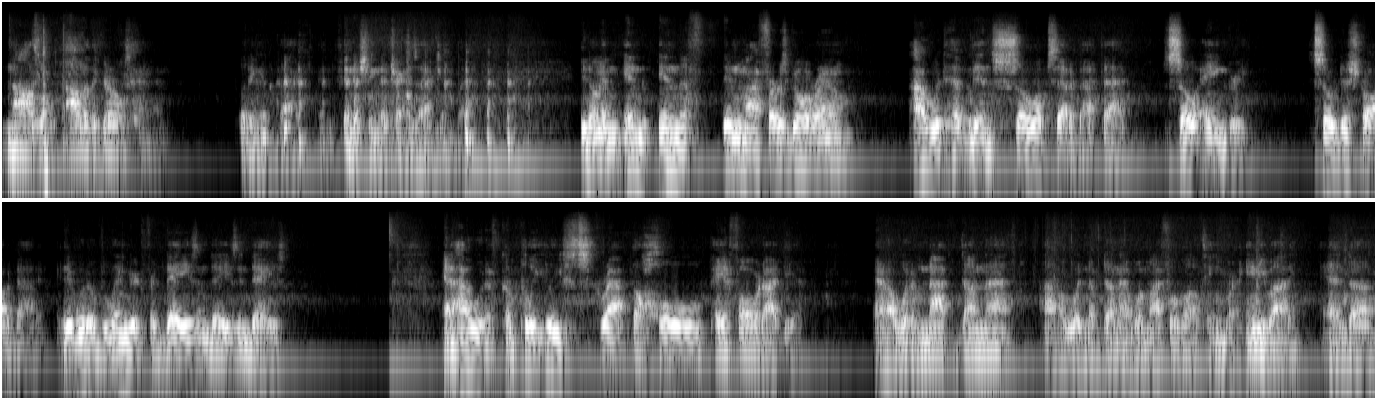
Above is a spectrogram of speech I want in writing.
nozzle out of the girl's hand, putting it back, and finishing the transaction. But you know, in in in the in my first go around, I would have been so upset about that, so angry, so distraught about it. It would have lingered for days and days and days. And I would have completely scrapped the whole pay it forward idea. And I would have not done that. I wouldn't have done that with my football team or anybody. And uh,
